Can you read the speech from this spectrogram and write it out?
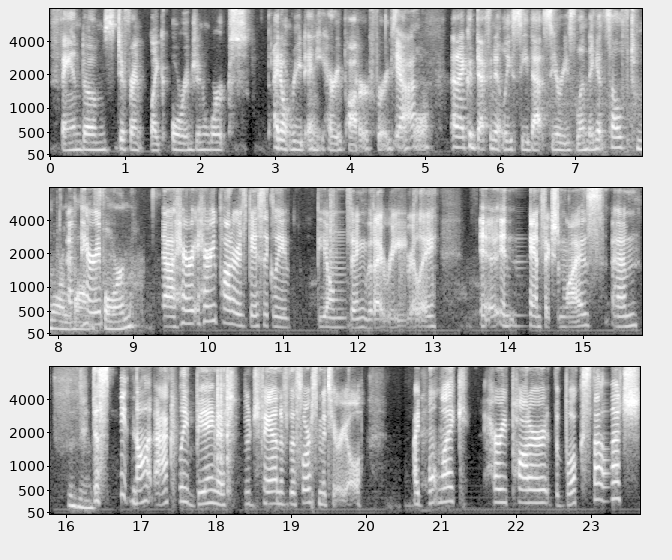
fandoms, different like origin works. I don't read any Harry Potter, for example. And I could definitely see that series lending itself to more long Harry- form. Yeah, Harry Harry Potter is basically the only thing that I read really i- in fan fiction wise. Um, Mhm. despite not actually being a huge fan of the source material. I don't like Harry Potter, the books, that much,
